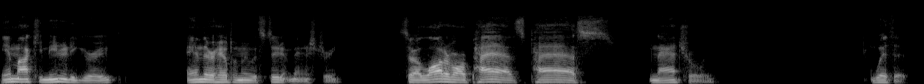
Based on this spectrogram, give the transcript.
in my community group, and they're helping me with student ministry. So a lot of our paths pass naturally with it.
